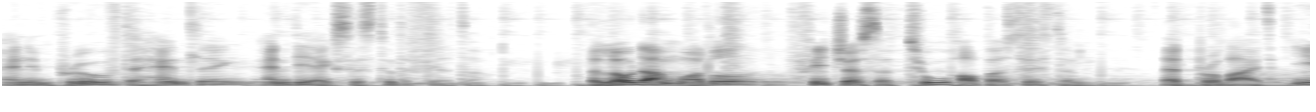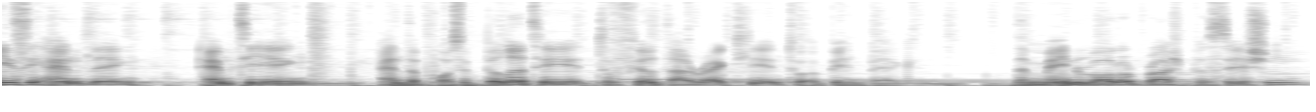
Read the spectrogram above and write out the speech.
and improve the handling and the access to the filter. The low model features a two-hopper system that provides easy handling, emptying and the possibility to fill directly into a bin bag. The main roller brush position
